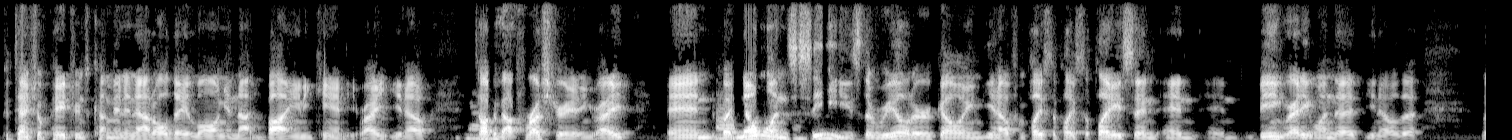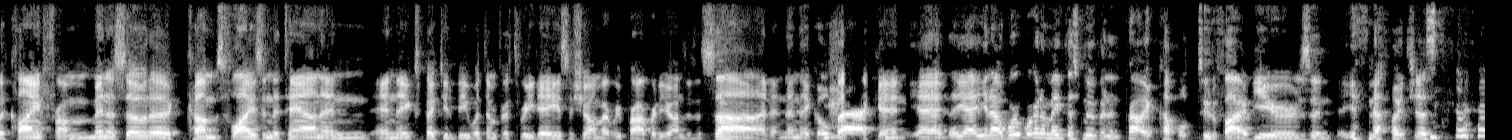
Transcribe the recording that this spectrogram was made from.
potential patrons come in and out all day long and not buy any candy, right? You know, yes. talk about frustrating, right? And but no one sees the realtor going, you know, from place to place to place and and and being ready when the you know the the client from Minnesota comes, flies into town, and and they expect you to be with them for three days to show them every property under the sun, and then they go back and yeah, yeah, you know, we're we're gonna make this move in, in probably a couple, two to five years, and you know, it just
